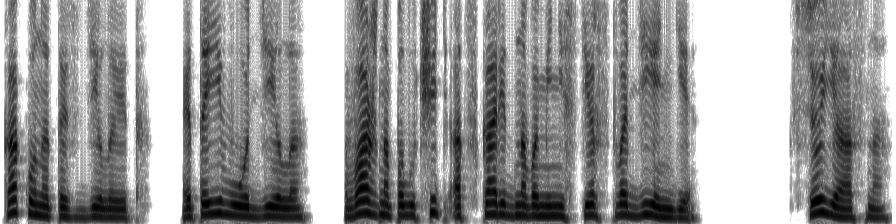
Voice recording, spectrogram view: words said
Как он это сделает? Это его дело. Важно получить от скаридного министерства деньги. Все ясно.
